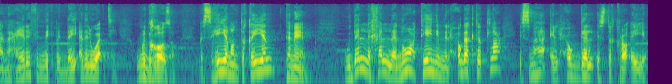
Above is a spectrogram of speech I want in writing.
أنا عارف إنك متضايقة دلوقتي ومتغاظة بس هي منطقيا تمام. وده اللي خلى نوع تاني من الحجج تطلع اسمها الحجة الاستقرائية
